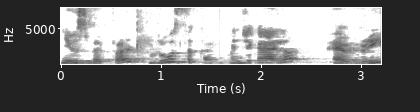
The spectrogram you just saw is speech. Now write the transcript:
न्यूजपेपर रोज सकाळी म्हणजे काय आलं? एव्हरी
